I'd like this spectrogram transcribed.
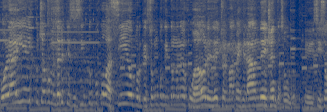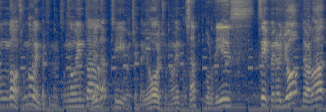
por ahí he escuchado comentarios que se siente un poco vacío porque son un poquito menos de jugadores. De hecho, el mapa es grande. 80 son, ¿no? Eh, sí, son, no, son 90 al final. Son 90. ¿90? Sí, 88, 90. O sea, por 10... sí, pero yo, de verdad,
